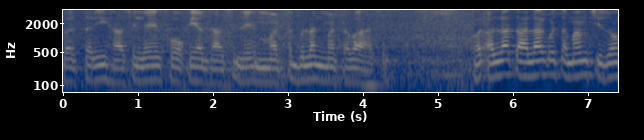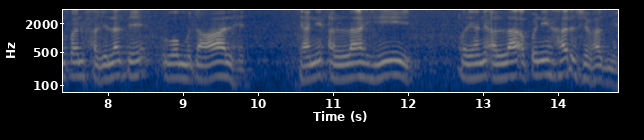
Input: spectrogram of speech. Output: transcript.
برتری حاصل ہے، فوقیت حاصل ہے مرتب بلند مرتبہ حاصل اور اللہ تعالیٰ کو تمام چیزوں پر فضلت ہے، وہ متعال ہے۔ یعنی اللہ ہی اور یعنی اللہ اپنی ہر صفت میں،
